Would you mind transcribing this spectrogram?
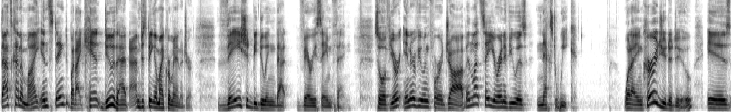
That's kind of my instinct, but I can't do that. I'm just being a micromanager. They should be doing that very same thing. So if you're interviewing for a job, and let's say your interview is next week, what I encourage you to do is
